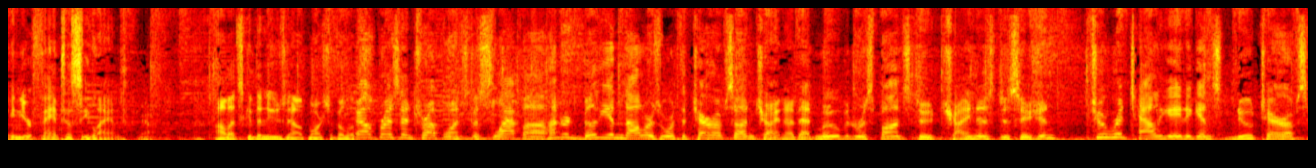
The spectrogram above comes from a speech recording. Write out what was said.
in your fantasy land. yeah. Uh, let's get the news now with Marshall Phillips. Well, President Trump wants to slap a $100 billion worth of tariffs on China. That move in response to China's decision to retaliate against new tariffs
